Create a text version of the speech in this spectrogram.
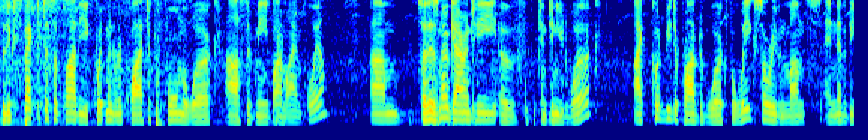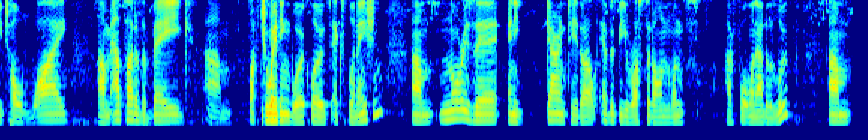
who's expected to supply the equipment required to perform the work asked of me by my employer. Um, so there's no guarantee of continued work. I could be deprived of work for weeks or even months and never be told why, um, outside of the vague, um, fluctuating workloads explanation, um, nor is there any guarantee that I'll ever be rostered on once I've fallen out of the loop. Um,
